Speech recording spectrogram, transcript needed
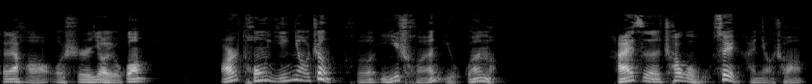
大家好，我是耀有光。儿童遗尿症和遗传有关吗？孩子超过五岁还尿床，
